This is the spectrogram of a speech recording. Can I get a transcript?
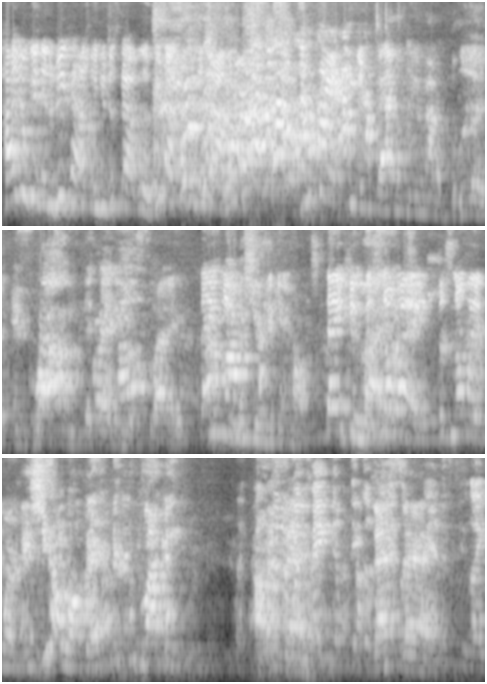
How you getting in the big house when you just got whipped? You're not coming inside with her. You can't even fathom the amount of blood and grossity that that is. Like, I Thank you. promise you, Nick ain't hard. Thank you. There's no way. There's no way it works. And she don't want that. like, Like, Oh, that's I don't know sad. what made him think of That's that sad. fantasy, like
